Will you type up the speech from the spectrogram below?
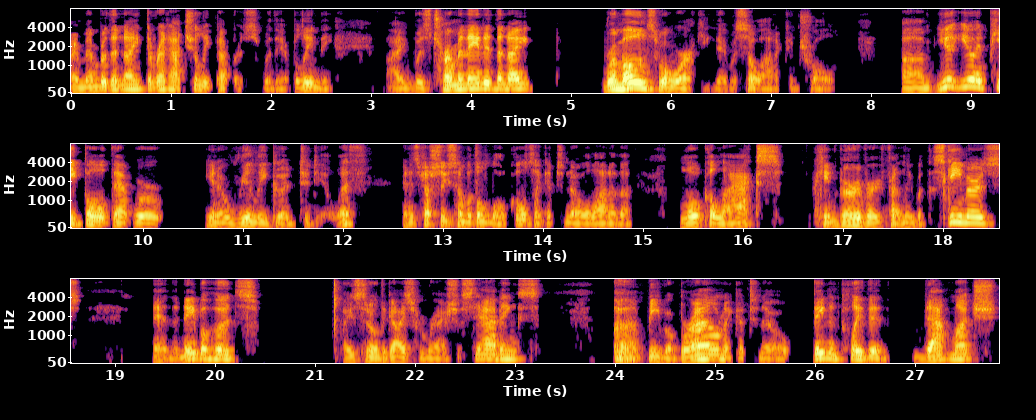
I remember the night the Red Hot Chili Peppers were there. Believe me, I was terminated the night Ramones were working. They were so out of control. Um, you you had people that were you know really good to deal with, and especially some of the locals. I get to know a lot of the local acts. Became very very friendly with the schemers and the neighborhoods. I used to know the guys from Rash of Stabbings, Beaver Brown. I got to know they didn't play the that much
